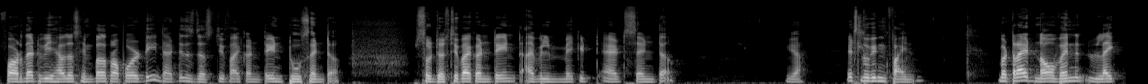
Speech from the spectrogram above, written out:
for that we have the simple property that is justify content to center. So justify content i will make it at center. Yeah it's looking fine. But right now when like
